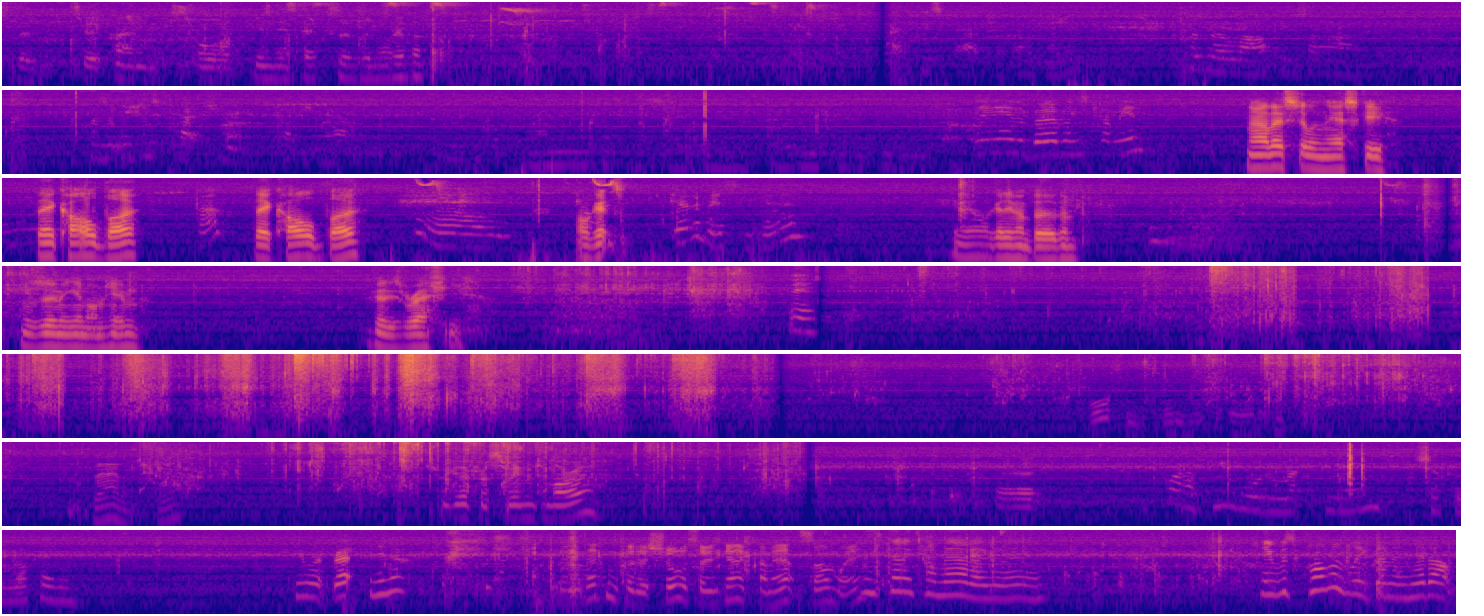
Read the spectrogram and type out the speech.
you out. Did any of the bourbons come in? No, they're still in the esky. They're cold though. Huh? They're cold though. Well, I'll get get a biscuit then. Yeah, I'll get him a bourbon. I'm zooming in on him. Look at his rashy. Awesome actually. Should we go for a swim tomorrow? Uh, got a few water rats around. Chuck a rock at him. You want rat for dinner? well, he's heading for the shore, so he's going to come out somewhere. He's gonna come out over there. He was probably gonna head up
